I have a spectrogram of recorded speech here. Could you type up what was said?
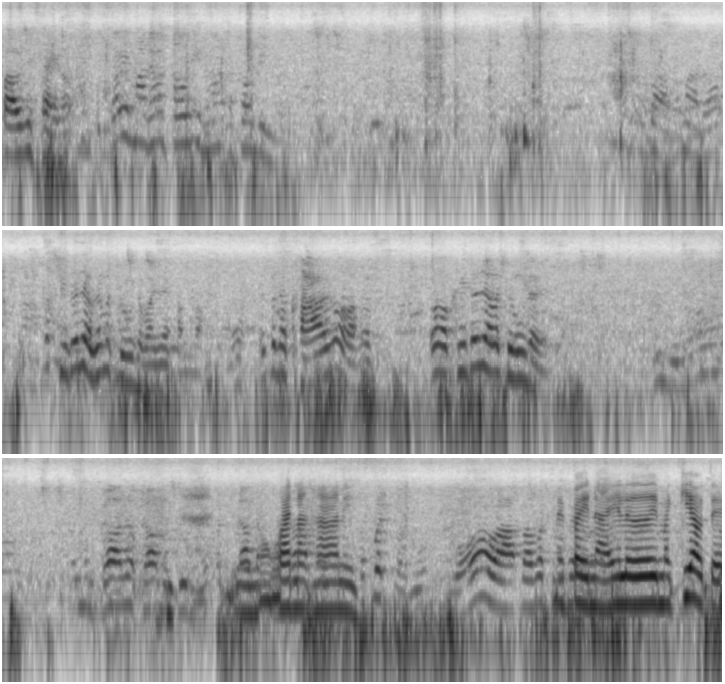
เป่าที่ใส่เนาะคือตัวเดียวแล้วมาสูงสบายใจทำบ่มันเป็นขาหรือเปล่าเออคือตัวเดียวมาสูงเลยน้องวัดนะคะนี่ ไม่ไปไหนเลยมาเกี่ยวแต่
